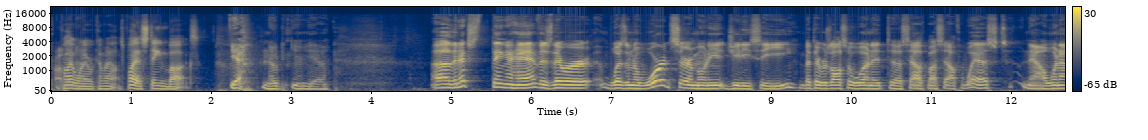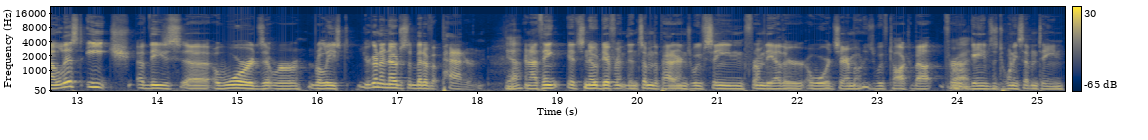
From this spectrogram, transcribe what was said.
Probably, won't ever come out. It's probably a Steam box. Yeah, no, yeah. Uh, the next thing I have is there were was an award ceremony at GDC, but there was also one at uh, South by Southwest. Now, when I list each of these uh, awards that were released, you're going to notice a bit of a pattern, Yeah. and I think it's no different than some of the patterns we've seen from the other award ceremonies we've talked about for Right. games in 2017.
